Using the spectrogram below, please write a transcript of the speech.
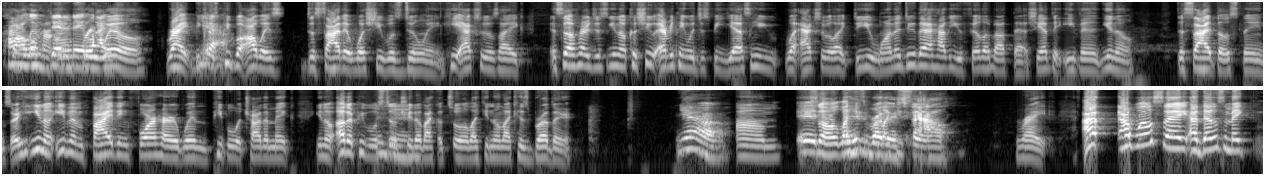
kind follow her own free life. will right because yeah. people always decided what she was doing he actually was like instead of her just you know because she everything would just be yes and he would actually like do you want to do that? How do you feel about that? She had to even you know decide those things or you know even fighting for her when people would try to make you know other people would still mm-hmm. treat her like a tool like you know like his brother. Yeah. Um it, so like his brother like said, right. I i will say uh, that doesn't make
